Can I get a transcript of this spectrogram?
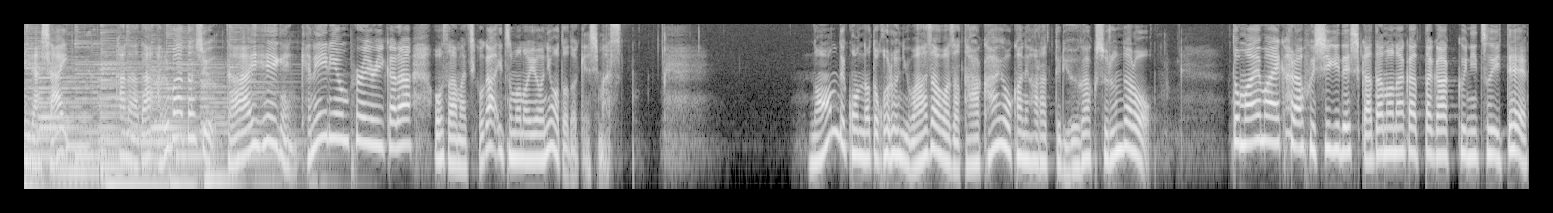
にいらっしゃいカナダアルバータ州大平原ケネディアンプレーリーから大沢町子がいつものようにお届けしますなんでこんなところにわざわざ高いお金払って留学するんだろうと前々から不思議で仕方のなかった学区について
